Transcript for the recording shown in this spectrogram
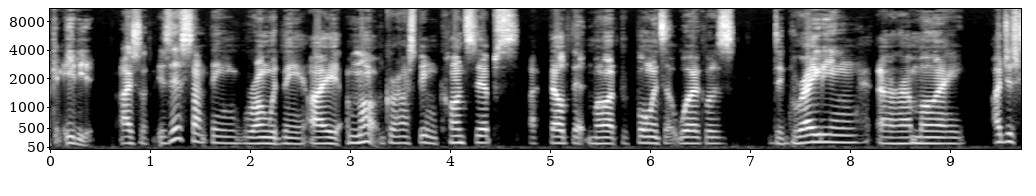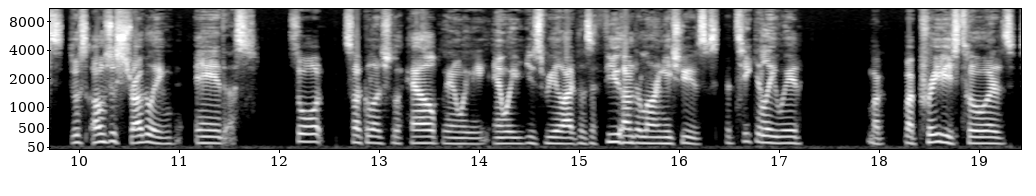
like an idiot. I was like, "Is there something wrong with me? I am not grasping concepts. I felt that my performance at work was degrading. Uh, my I just, just I was just struggling, and I sought psychological help, and we and we just realized there's a few underlying issues, particularly with my my previous tours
